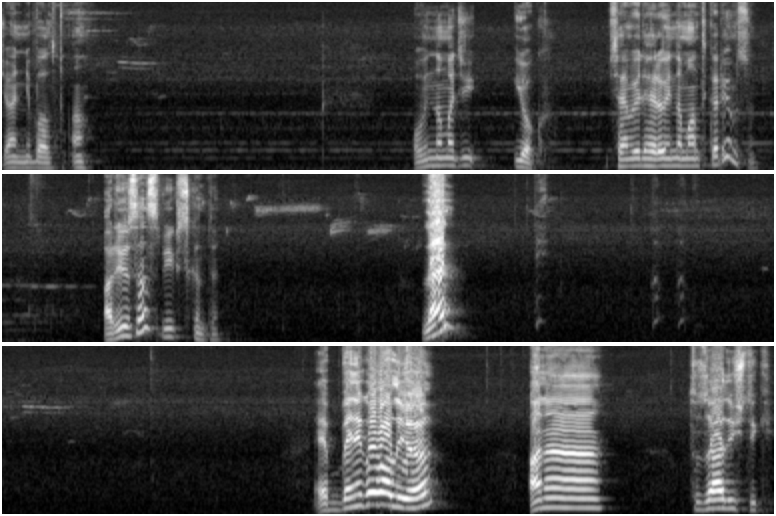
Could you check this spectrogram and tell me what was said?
Cannibal. Ah. Oyunun amacı yok. Sen böyle her oyunda mantık arıyor musun? Arıyorsanız büyük sıkıntı. Lan! E beni kovalıyor. Ana! Tuzağa düştük.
